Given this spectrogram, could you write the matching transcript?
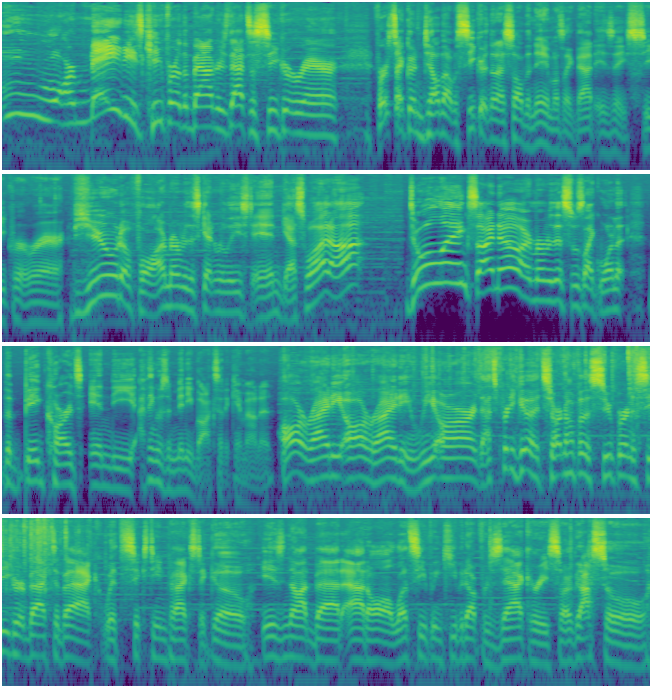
ooh, Armades, Keeper of the Boundaries. That's a secret rare. First, I couldn't tell that was secret. Then I saw the name. I was like, that is a secret rare. Beautiful. I remember this getting released in, guess what? Uh, Duel Links, I know. I remember this was like one of the big cards in the, I think it was a mini box that it came out in. Alrighty, alrighty. We are, that's pretty good. Starting off with a super and a secret back to back with 16 packs to go is not bad at all. Let's see if we can keep it up for Zachary, Sargasso,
